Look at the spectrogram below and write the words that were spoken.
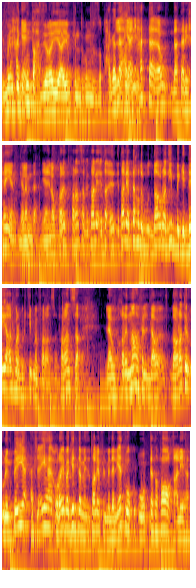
يمكن حاجات. تكون تحضيرية يمكن تكون بالظبط. حاجات لا يعني حتى لو ده تاريخيا الكلام ده. يعني لو قارنت فرنسا بإيطاليا إيطاليا بتاخد الدورة دي بجدية أكبر بكتير من فرنسا. فرنسا لو قارناها في الدو- الدورات الأولمبية هتلاقيها قريبة جدا من إيطاليا في الميداليات وبتتفوق عليها.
